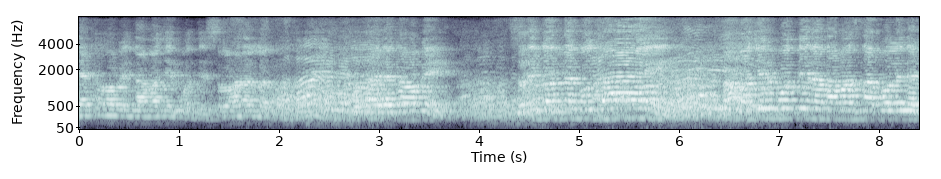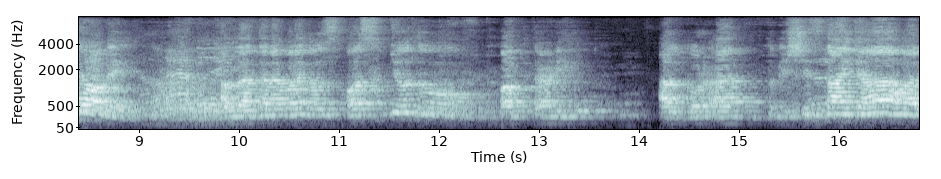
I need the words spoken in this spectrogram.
দেখা হবে নামাজের মধ্যে। সুবহানাল্লাহ। কোথায় দেখা হবে? নামাজের মধ্যে না নামাজ না বলে দেখা হবে? আল্লাহ তাআলা বলেন ওয়াসজুদু ওয়াবতারি আল কোরআন তুমি সিজদায় যাও আর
